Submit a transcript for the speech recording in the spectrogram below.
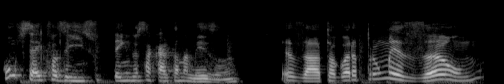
consegue fazer isso tendo essa carta na mesa, né? Exato. Agora, para um mesão,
